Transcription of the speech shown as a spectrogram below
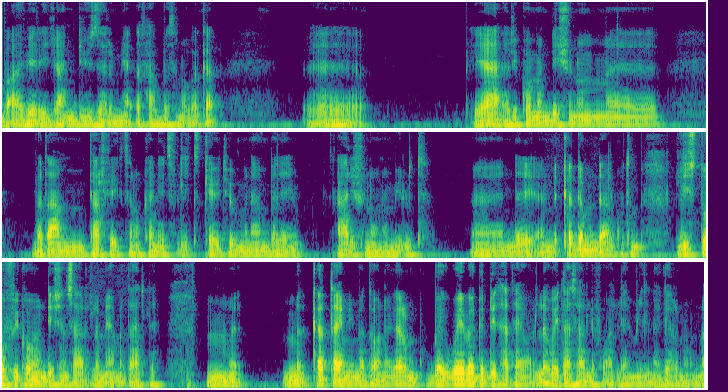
በ average አንድ user የሚያጠፋበት ነው በቀን። ያ recommendation ኑም በጣም perfect ነው። ከ Netflix ከ YouTube ምናምን በላይ አሪፍ ነው ነው የሚሉት። ቀደም እንዳልኩትም list of recommendations አይደለም ያመጣልህ። ቀጣይ የሚመጣው ነገር ወይ በግዴታ ታየዋለህ ወይ ታሳልፈዋለህ የሚል ነገር ነው እና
